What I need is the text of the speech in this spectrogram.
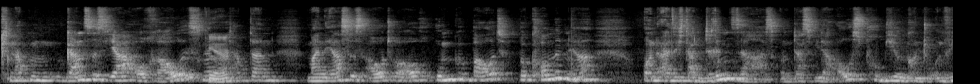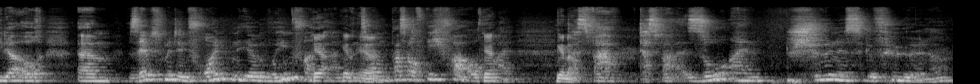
knapp ein ganzes Jahr auch raus ne, ja. und habe dann mein erstes Auto auch umgebaut bekommen. Ja. Und als ich dann drin saß und das wieder ausprobieren konnte und wieder auch ähm, selbst mit den Freunden irgendwo hinfahren ja, kann und sagen, pass auf, ich fahre auch ja, mal. Genau. Das war, das war so ein schönes Gefühl. Ne?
